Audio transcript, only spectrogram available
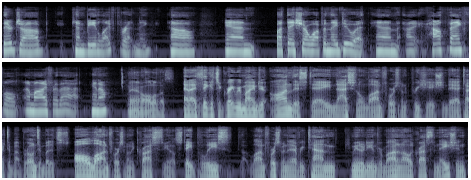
their job can be life threatening. Uh, and, but they show up and they do it. And I, how thankful am I for that, you know? Yeah, all of us. And I think it's a great reminder on this day, National Law Enforcement Appreciation Day. I talked about Burlington, but it's all law enforcement across, you know, state police, law enforcement in every town and community in Vermont and all across the nation.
